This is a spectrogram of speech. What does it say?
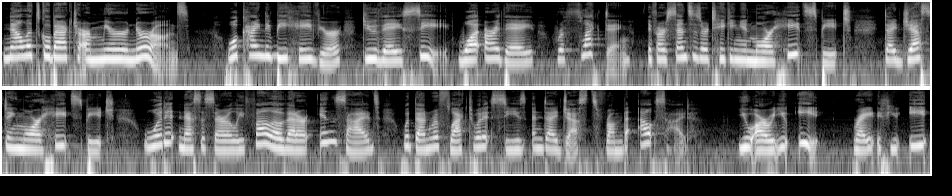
now let's go back to our mirror neurons. What kind of behavior do they see? What are they reflecting? If our senses are taking in more hate speech, digesting more hate speech, would it necessarily follow that our insides would then reflect what it sees and digests from the outside? You are what you eat, right? If you eat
